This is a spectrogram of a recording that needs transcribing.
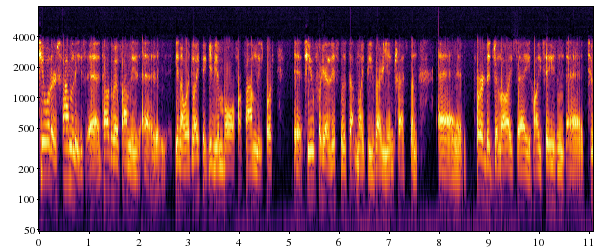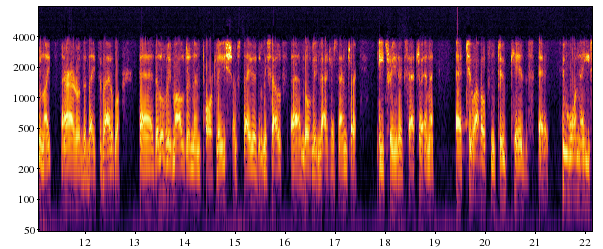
few others, families. Uh, talk about families. Uh, you know, I'd like to give you more for families, but a few for your listeners that might be very interesting. Uh, Third of July, say high season, uh, two nights. There are other dates available. Uh, the lovely Maldron in Port I've stayed at it myself. Uh, lovely leisure centre, eateries, etc. In it, uh, two adults and two kids. Uh, two one eight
